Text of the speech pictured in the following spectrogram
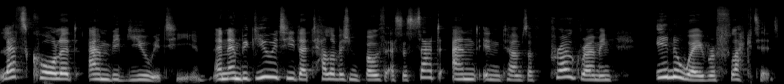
let's call it ambiguity. An ambiguity that television, both as a set and in terms of programming, in a way reflected.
